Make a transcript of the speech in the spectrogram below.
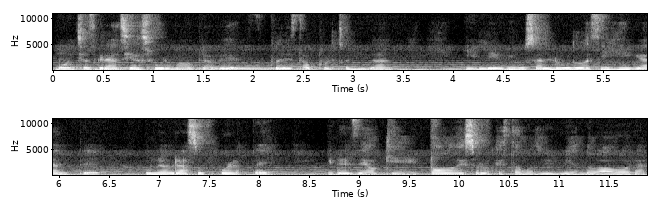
Muchas gracias Ulma otra vez por esta oportunidad y le envío un saludo así gigante, un abrazo fuerte y deseo que todo eso lo que estamos viviendo ahora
